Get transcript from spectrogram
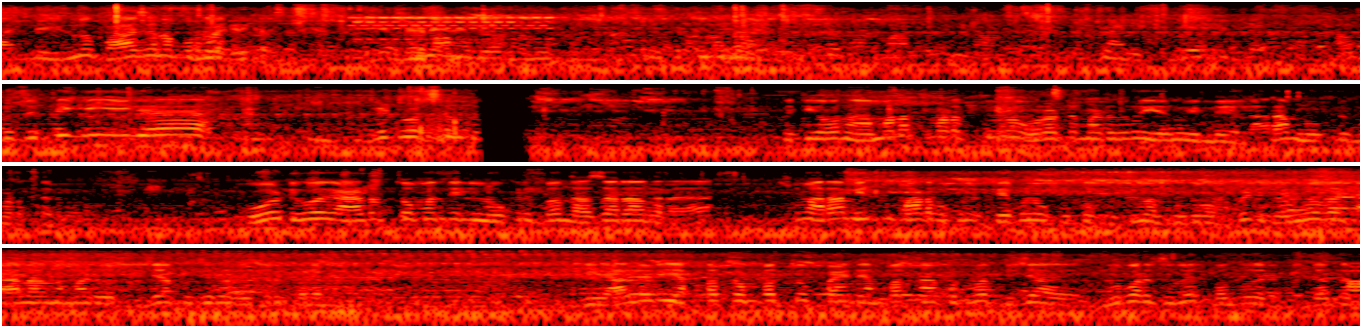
ಅಲ್ಲಿ ಇನ್ನೂ ಭಾಳ ಜನ ಬರ್ಬೇಕು ಅದ್ರ ಜೊತೆಗೆ ಈಗ ಎಂಟು ವರ್ಷ ಮತ್ತೆ ಅವನು ಅಮಾನತ್ ಮಾಡತ್ತೀವಿ ನಾವು ಹೋರಾಟ ಮಾಡಿದ್ರು ಏನೂ ಇಲ್ಲ ಇಲ್ಲ. ಆರಾಮ್ ನೌಕರಿ ಮಾಡ್ತಾರೆ ಓಟಿಗೆ ಹೋಗಿ ಆರ್ಡರ್ ತೊಗೊಂಬಂದು ಇಲ್ಲಿ ನೌಕರಿ ಬಂದು ಹಜಾರ್ ಆದ್ರೆ ಸುಮ್ಮನೆ ಆರಾಮ್ ಇದು ಮಾಡ್ಬೇಕು. ಟೇಬಲ್ ಕೂತು ಮೇಲೆ ಕೂತು ಬಿಟ್ಟು ಬೆಂಗಳೂರಾಗ ಕಾಲನ್ನ ಮಾಡಿ ಬಿಜಾಪುರ ಜಿಲ್ಲೆ ರೈತರಿಗೆ ಬೆಲೆ ಈಗ ಆಲ್ರೆಡಿ ಎಪ್ಪತ್ತೊಂಬತ್ತು ಪಾಯಿಂಟ್ ಎಂಬತ್ನಾಲ್ಕು ರೂಪಾಯಿ ಬಿಜಾ ಗುಲ್ಬರ್ಗ ಜಿಲ್ಲೆಗೆ ಬಂದದ್ರಿ ಮಧ್ಯಂತರ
